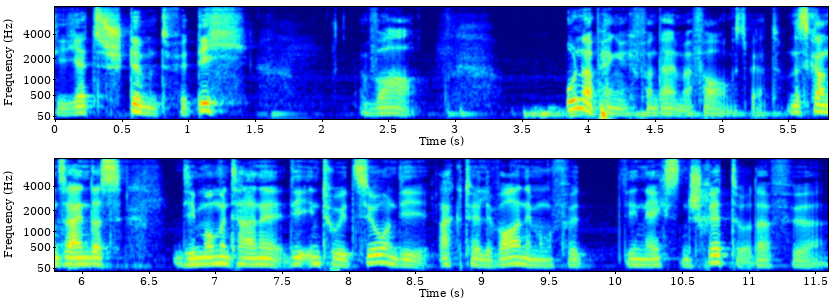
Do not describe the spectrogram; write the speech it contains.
die jetzt stimmt für dich, wahr. Unabhängig von deinem Erfahrungswert. Und es kann sein, dass die momentane, die Intuition, die aktuelle Wahrnehmung für den nächsten Schritt oder für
